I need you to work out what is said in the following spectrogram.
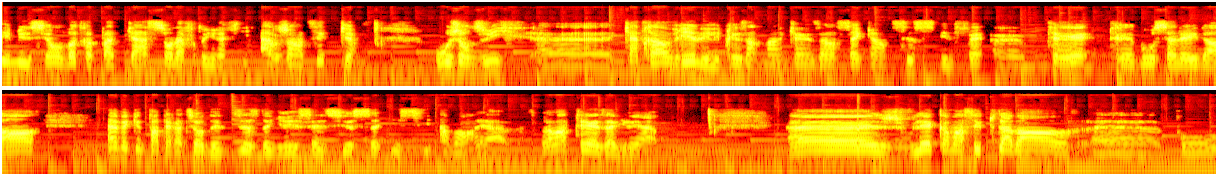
Émulsion, votre podcast sur la photographie argentique. Aujourd'hui, euh, 4 avril, il est présentement 15h56. Il fait un très très beau soleil dehors avec une température de 10 degrés Celsius ici à Montréal. C'est vraiment très agréable. Euh, je voulais commencer tout d'abord euh, pour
